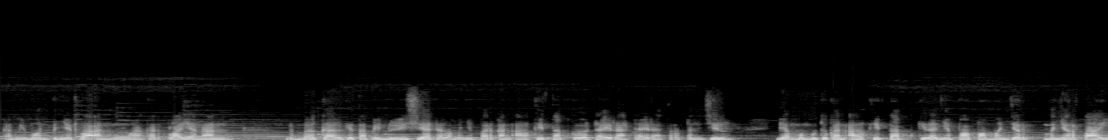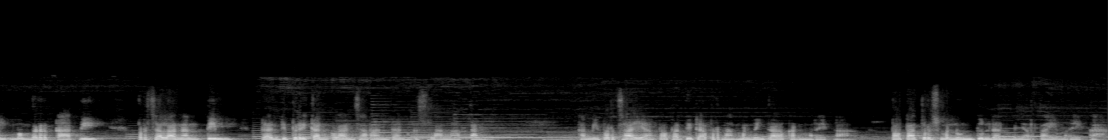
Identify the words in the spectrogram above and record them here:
Kami mohon penyertaanmu agar pelayanan Lembaga Alkitab Indonesia dalam menyebarkan Alkitab ke daerah-daerah terpencil yang membutuhkan Alkitab, kiranya Bapa menyertai, memberkati perjalanan tim dan diberikan kelancaran dan keselamatan. Kami percaya Bapak tidak pernah meninggalkan mereka. Bapak terus menuntun dan menyertai mereka.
